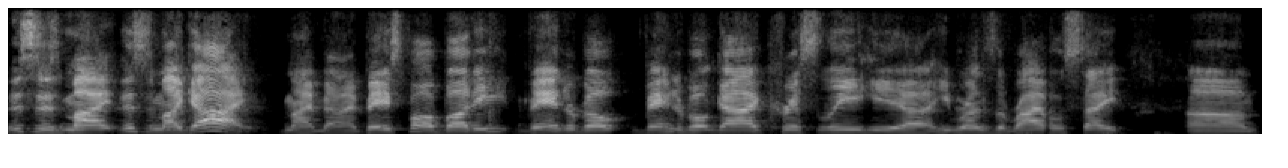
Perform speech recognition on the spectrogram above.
This is my this is my guy, my my baseball buddy, Vanderbilt Vanderbilt guy, Chris Lee. He uh, he runs the rival site, um,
